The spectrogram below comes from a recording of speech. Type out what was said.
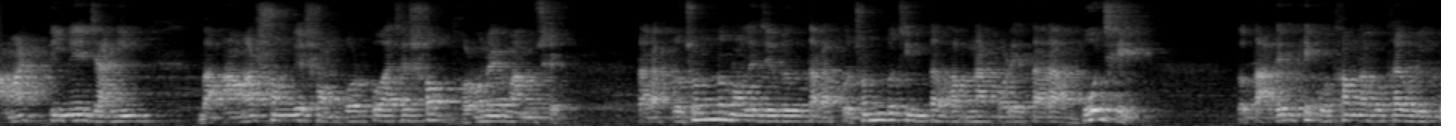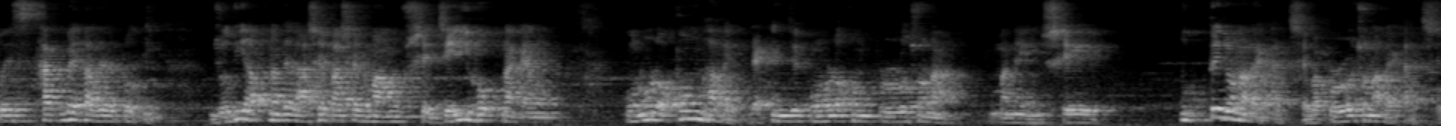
আমার টিমে জানি বা আমার সঙ্গে সম্পর্ক আছে সব ধরনের মানুষের। তারা প্রচণ্ড নলেজেবল তারা প্রচণ্ড চিন্তা ভাবনা করে, তারা বোঝে। তো তাদেরকে কোথাও না কোথাও রিকোয়েস্ট থাকবে তাদের প্রতি। যদি আপনাদের আশেপাশের মানুষ সে যেই হোক না কেন কোনো রকমভাবে দেখেন যে কোনো রকম প্ররোচনা মানে সে উত্তেজনা দেখাচ্ছে বা প্ররোচনা দেখাচ্ছে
